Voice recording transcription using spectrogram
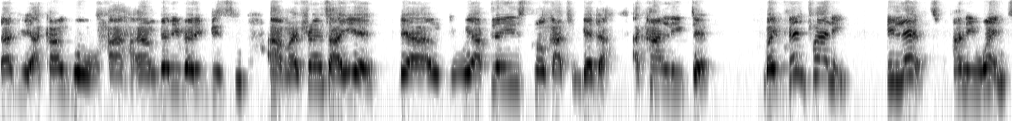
daddy, I can't go. Ah, I am very, very busy. Ah, my friends are here. They are we are playing snooker together. I can't leave them. But eventually he left and he went.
